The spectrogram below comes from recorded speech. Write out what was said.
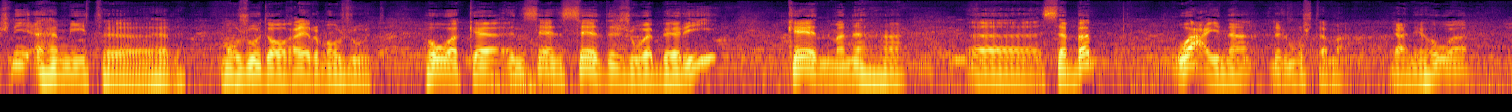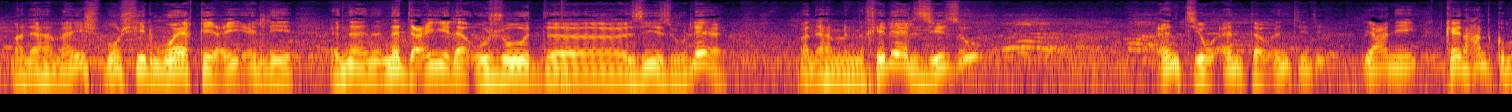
شنو أهمية آه، هذا؟ موجود أو غير موجود؟ هو كإنسان ساذج وبريء كان معناها آه، سبب وعينا للمجتمع. يعني هو معناها ماهيش مش فيلم واقعي اللي ندعي إلى وجود آه، زيزو. لا. معناها من خلال زيزو أنت وأنت وأنت يعني كان عندكم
